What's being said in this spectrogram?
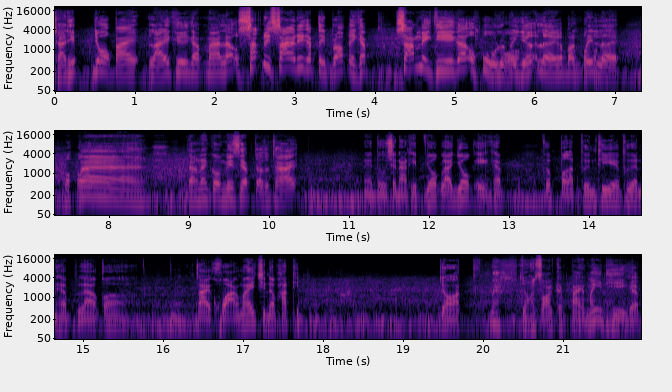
ชาทิพย์โยกไปไหลคืนกลับมาแล้วซัดด้วยซ้ายนี่ครับติดบล็อกเลยครับ ซ้ำอีกทีก็โอ้โหหลุดไปเยอะเลยครับบอลปริ้นเลยโอ้โหแม่ดังนั้นโกมิสครับจอดสุดท้ายเนี่ยดูชนาทิพย์โยกแล้วโยกอีกครับ เพื่อเปิดพื้นที่ให้เพื่อนครับ แล้วก็จ่ายขวางมาให้ชินพัฒน์ที่หยอดแม่หยอดสอนกลับไปไม่ทีครับ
